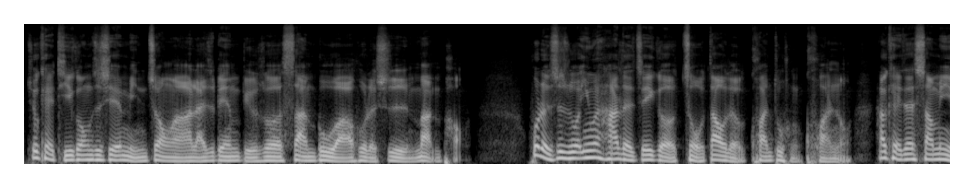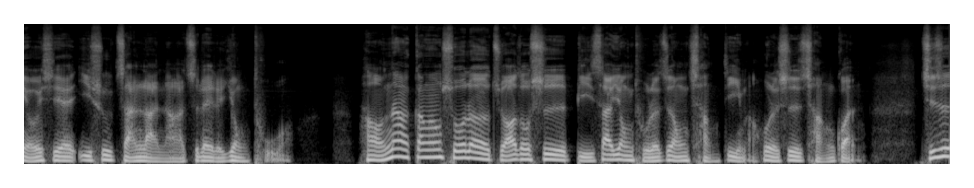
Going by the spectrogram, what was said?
就可以提供这些民众啊来这边，比如说散步啊，或者是慢跑，或者是说，因为它的这个走道的宽度很宽哦，它可以在上面有一些艺术展览啊之类的用途哦。好，那刚刚说的，主要都是比赛用途的这种场地嘛，或者是场馆。其实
